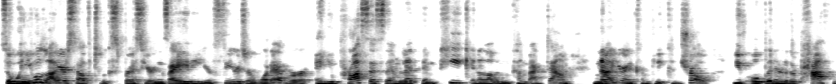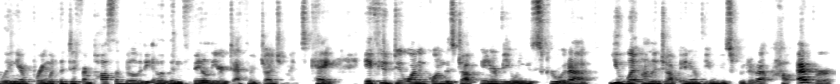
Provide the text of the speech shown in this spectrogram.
So when you allow yourself to express your anxiety, your fears, or whatever, and you process them, let them peak, and allow them to come back down, now you're in complete control you've opened another pathway in your brain with a different possibility other than failure, death, or judgment. Okay. If you do want to go on this job interview and you screw it up, you went on the job interview and you screwed it up. However,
